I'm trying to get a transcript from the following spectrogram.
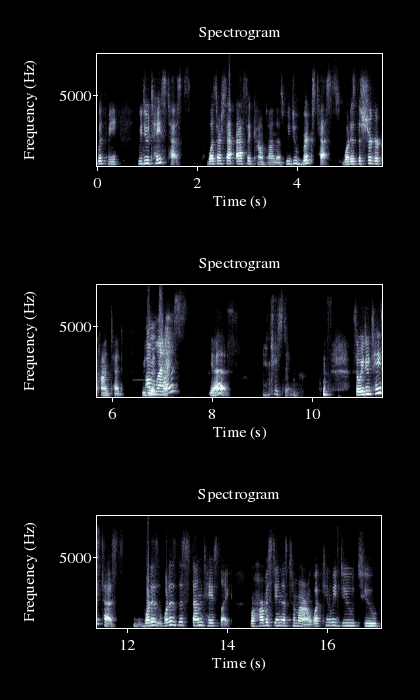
with me We do taste tests. What's our acid count on this? We do Brix tests. What is the sugar content? We do on lettuce? Yes. Interesting. so we do taste tests. What is what does this stem taste like? We're harvesting this tomorrow. What can we do to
